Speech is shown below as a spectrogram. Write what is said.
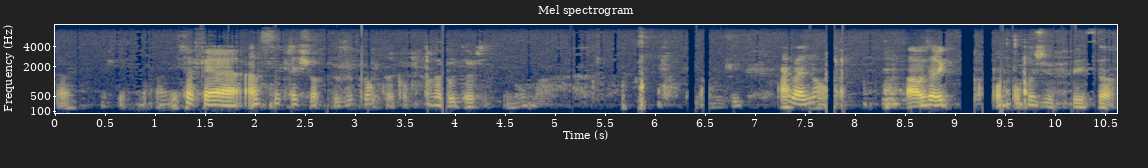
Ah, ça fait un sacré choc. Je plante quand tu parles à Bottles. Bon, bah... Ah bah non. Ah, vous allez comprendre pourquoi je fais ça.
